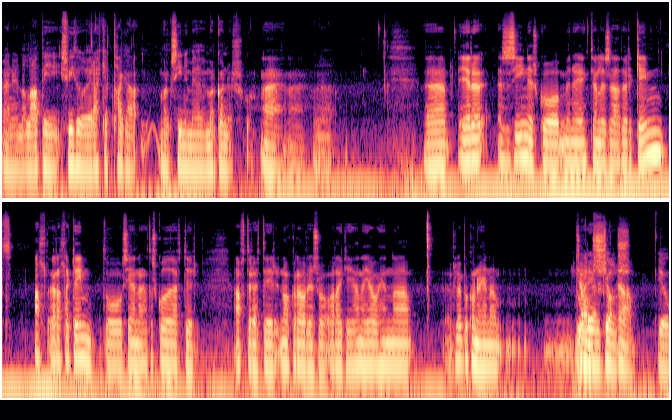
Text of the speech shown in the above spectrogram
en hérna labi í Svíþjóðu er ekki að taka mörg síni með við mörg önnur sko. nei, nei. að Uh, eru þessi síni sko minnir einhvern lesa að þau eru geimd allt, er alltaf geimd og síðan er hægt að skoða þau eftir aftur eftir nokkur ári eins og var það ekki hann hjá hérna hlaupakonu hérna mm, Marianne Jones. já, jú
